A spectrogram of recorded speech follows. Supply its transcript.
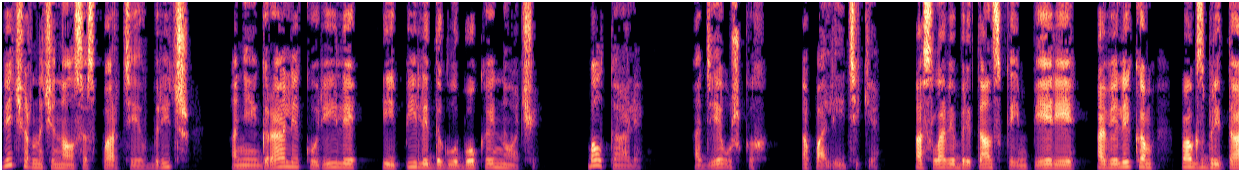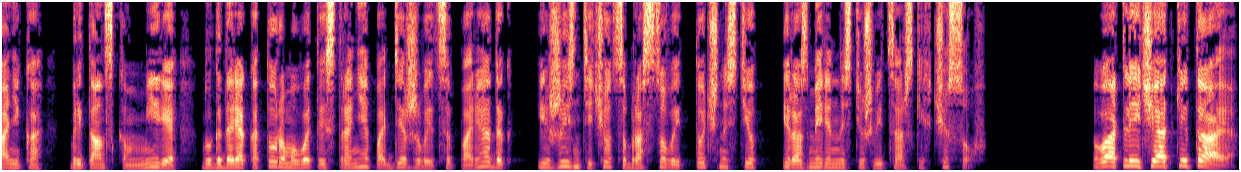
Вечер начинался с партии в бридж, они играли, курили и пили до глубокой ночи болтали о девушках, о политике, о славе Британской империи, о великом Пакс Британика, британском мире, благодаря которому в этой стране поддерживается порядок и жизнь течет с образцовой точностью и размеренностью швейцарских часов. «В отличие от Китая»,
